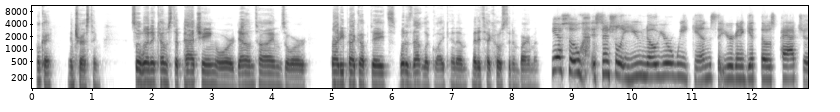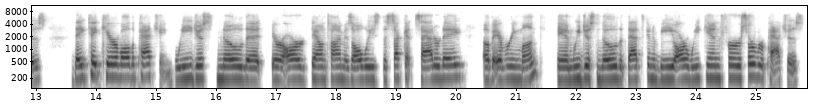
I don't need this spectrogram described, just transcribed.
Okay, interesting. So when it comes to patching or downtimes or priority pack updates what does that look like in a meditech hosted environment yeah so essentially you know your weekends that you're going to get those patches they take care of all the patching we just know that there are downtime is always the second saturday of every month and we just know that that's going to be our weekend for server patches.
